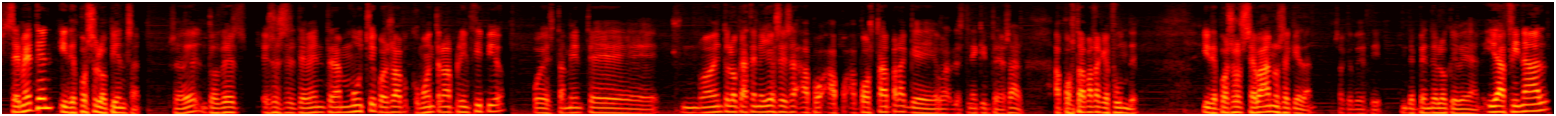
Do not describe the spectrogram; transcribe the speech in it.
Se meten y después se lo piensan, ¿sabes? Entonces, eso se te entran mucho y por eso, como entran al principio, pues también te. Normalmente lo que hacen ellos es apo- apo- apostar para que. les tiene que interesar. Apostar para que funde y después o se van o se quedan. O sea, quiero decir, depende de lo que vean. Y al final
